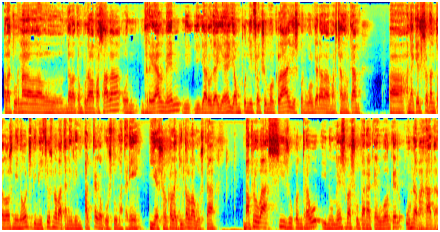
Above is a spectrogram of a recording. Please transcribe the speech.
a la tornada del, de la temporada passada, on realment, i, ara ho deia, eh, hi ha un punt d'inflexió molt clar i és quan Walker ha de marxar del camp. Uh, en aquells 72 minuts Vinícius no va tenir l'impacte que acostuma a tenir i això que l'equip el va buscar va provar 6 1 contra 1 i només va superar Kyle Walker una vegada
